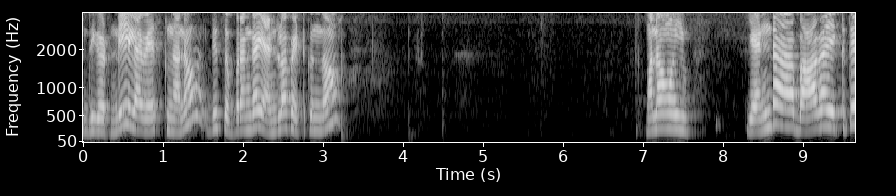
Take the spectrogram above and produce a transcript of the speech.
ఇదిగోటండి ఇలా వేసుకున్నాను. ఇది శుభ్రంగా ఎండలో పెట్టుకుందాం. మనం ఎండ బాగా ఎక్కితే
